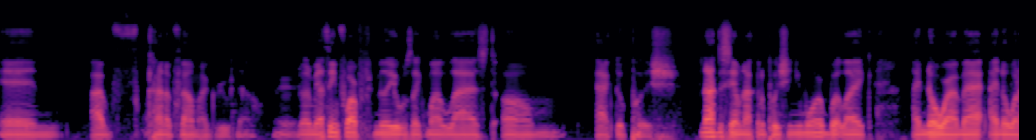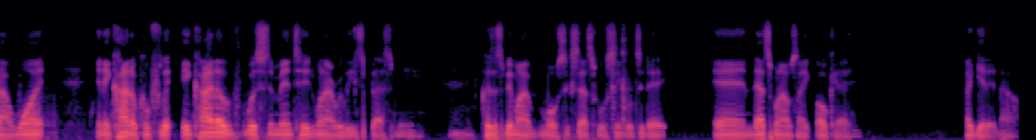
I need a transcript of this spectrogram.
And I've kind of found my groove now. Yeah. You know what I mean? I think Far From Familiar was like my last um active push. Not to say I'm not gonna push anymore, but like I know where I'm at, I know what I want, and it kind of conflict. It kind of was cemented when I released Best Me, because it's been my most successful single to date, and that's when I was like, okay, I get it now.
